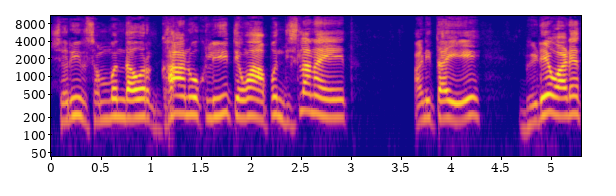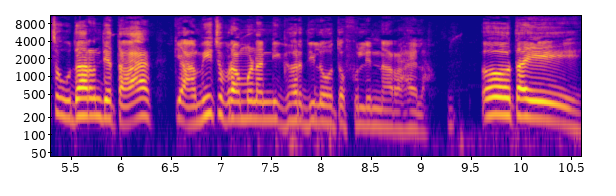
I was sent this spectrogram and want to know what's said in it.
शरीर संबंधावर घाण ओखली तेव्हा आपण दिसला नाहीत. आणि ताई भिडेवाड्याचं उदाहरण देतात की आम्हीच ब्राह्मणांनी घर दिलं होतं फुलेंना राहायला. अ ताई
